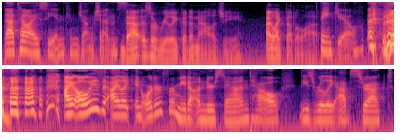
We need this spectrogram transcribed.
That's how I see inconjunctions. That is a really good analogy. I like that a lot. Thank you. I always, I like, in order for me to understand how these really abstract,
